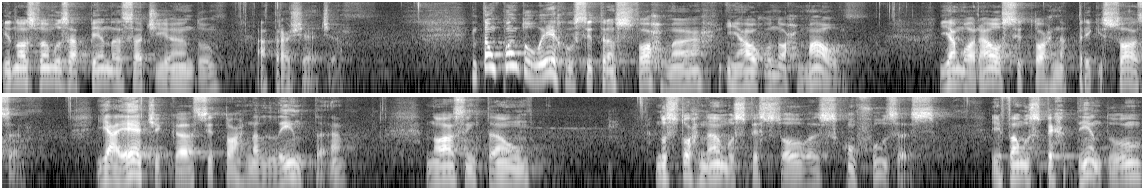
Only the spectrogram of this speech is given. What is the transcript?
e nós vamos apenas adiando a tragédia. Então, quando o erro se transforma em algo normal, e a moral se torna preguiçosa, e a ética se torna lenta, nós então nos tornamos pessoas confusas e vamos perdendo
